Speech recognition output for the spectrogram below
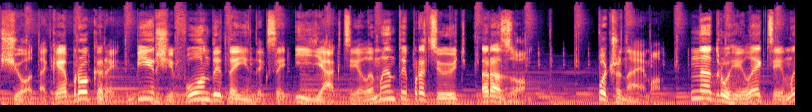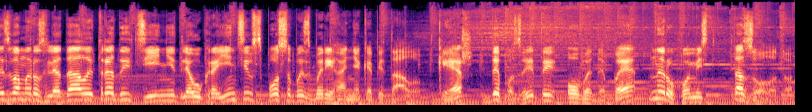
що таке брокери, біржі, фонди та індекси, і як ці елементи працюють разом. Починаємо. На другій лекції ми з вами розглядали традиційні для українців способи зберігання капіталу: кеш, депозити, ОВДП, нерухомість та золото.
